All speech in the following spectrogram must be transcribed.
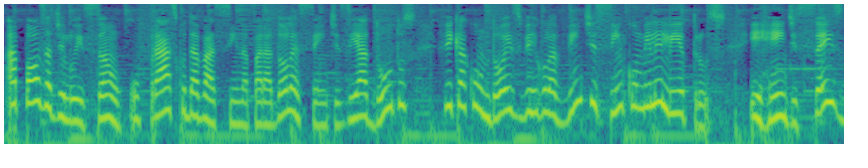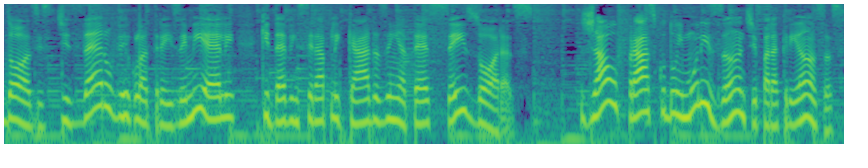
Após a diluição, o frasco da vacina para adolescentes e adultos fica com 2,25 mililitros e rende seis doses de 0,3 ml que devem ser aplicadas em até 6 horas. Já o frasco do imunizante para crianças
